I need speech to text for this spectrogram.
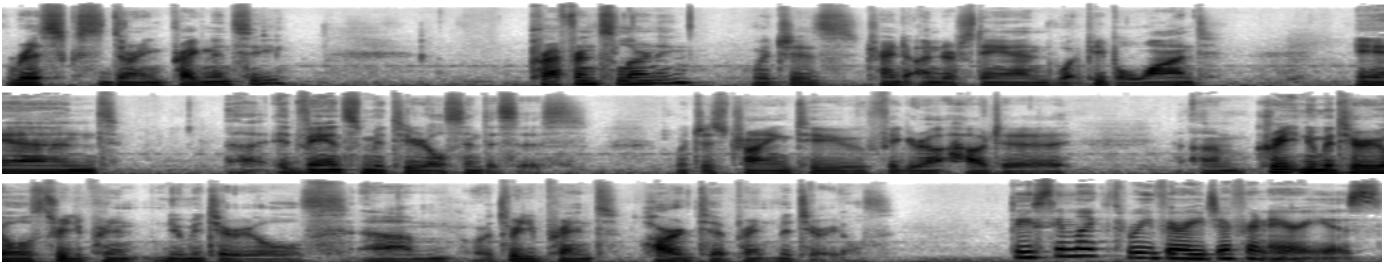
risks during pregnancy, preference learning, which is trying to understand what people want, and uh, advanced material synthesis, which is trying to figure out how to um, create new materials, 3D print new materials, um, or 3D print hard to print materials. These seem like three very different areas.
